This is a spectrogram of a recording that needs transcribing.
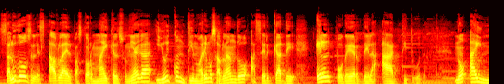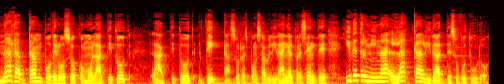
Saludos, les habla el pastor Michael Zuniaga y hoy continuaremos hablando acerca de el poder de la actitud. No hay nada tan poderoso como la actitud. La actitud dicta su responsabilidad en el presente y determina la calidad de su futuro.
